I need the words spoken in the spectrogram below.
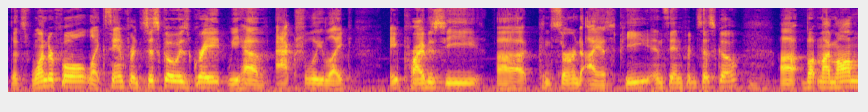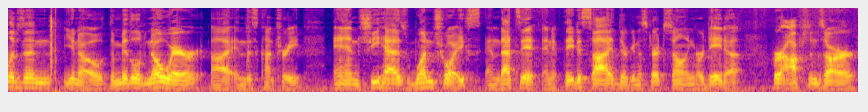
That's wonderful. Like San Francisco is great. We have actually like a privacy uh, concerned ISP in San Francisco. Mm-hmm. Uh, but my mom lives in you know the middle of nowhere uh, in this country, and she has one choice, and that's it. And if they decide they're going to start selling her data, her options are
